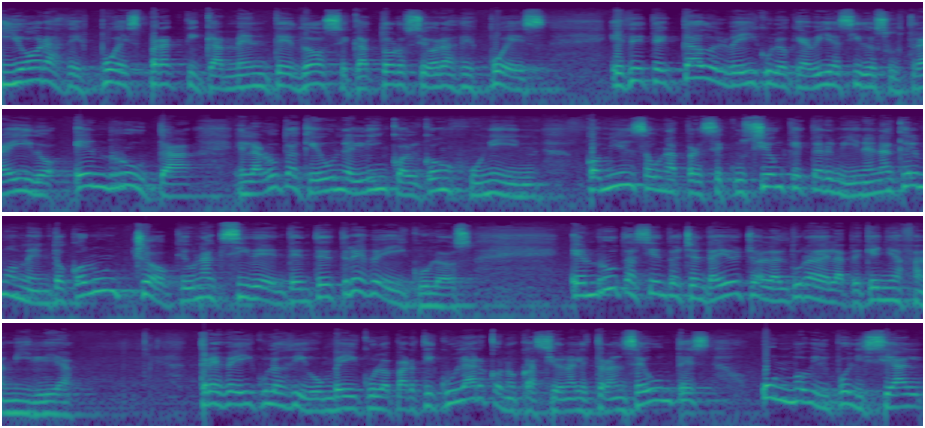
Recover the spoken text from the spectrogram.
y horas después, prácticamente 12, 14 horas después, es detectado el vehículo que había sido sustraído en ruta, en la ruta que une Lincoln con Junín, comienza una persecución que termina en aquel momento con un choque, un accidente entre tres vehículos, en ruta 188 a la altura de la pequeña familia. Tres vehículos, digo, un vehículo particular con ocasionales transeúntes, un móvil policial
